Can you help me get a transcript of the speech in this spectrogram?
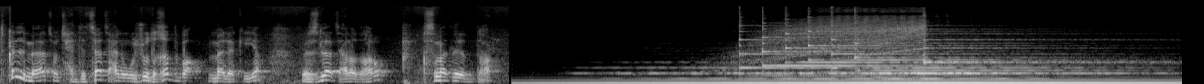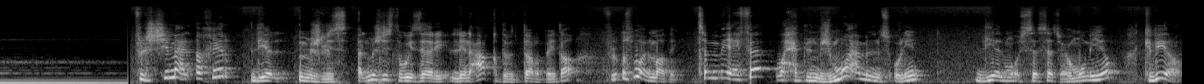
تكلمات وتحدثت عن وجود غضبة ملكية نزلت على ظهره قسمت ليه الظهر في الاجتماع الأخير ديال المجلس المجلس الوزاري اللي انعقد بالدار البيضاء في الأسبوع الماضي تم إعفاء واحد المجموعة من المسؤولين ديال مؤسسات عمومية كبيرة.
